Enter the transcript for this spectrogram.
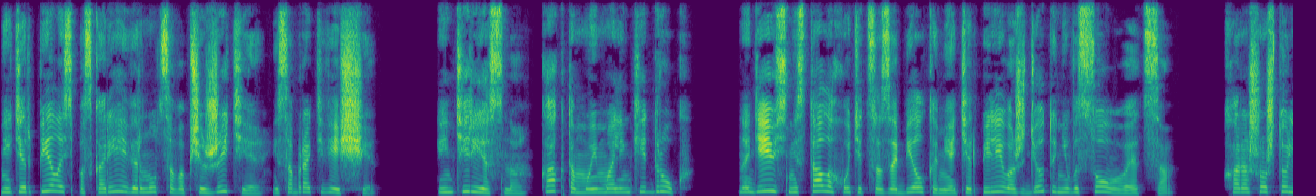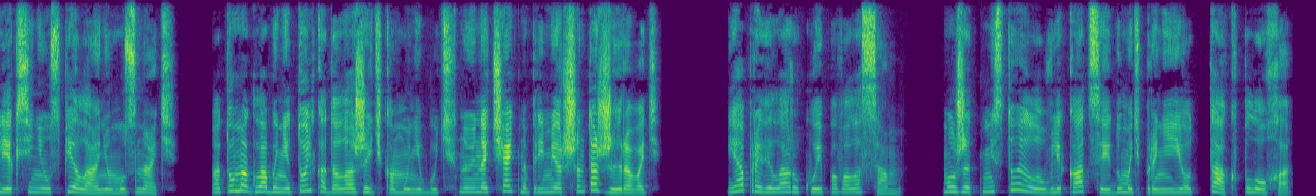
Не терпелось поскорее вернуться в общежитие и собрать вещи. Интересно, как там мой маленький друг? Надеюсь, не стал охотиться за белками, а терпеливо ждет и не высовывается. Хорошо, что Лекси не успела о нем узнать. А то могла бы не только доложить кому-нибудь, но и начать, например, шантажировать. Я провела рукой по волосам. Может, не стоило увлекаться и думать про нее так плохо.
